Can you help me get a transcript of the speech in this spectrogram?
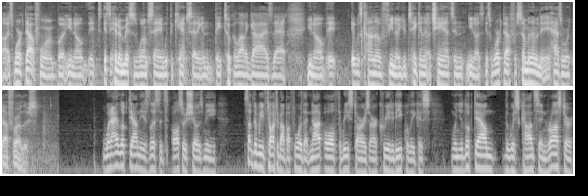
Uh, it's worked out for him, but you know, it's it's a hit or miss, is what I'm saying with the camp setting, and they took a lot of guys guys that you know it it was kind of you know you're taking a chance and you know it's, it's worked out for some of them and it hasn't worked out for others. When I look down these lists, it also shows me something we've talked about before that not all three stars are created equally because when you look down the Wisconsin roster,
